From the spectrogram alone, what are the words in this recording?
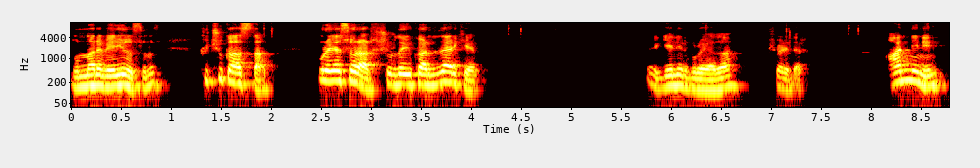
bunları veriyorsunuz. Küçük Aslan. Buraya sorar. Şurada yukarıda der ki e, gelir buraya da şöyle der. Annenin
